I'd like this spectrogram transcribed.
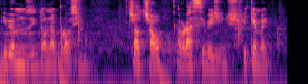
e vemo-nos então na próxima. Tchau, tchau. Abraços e beijinhos. Fiquem bem.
